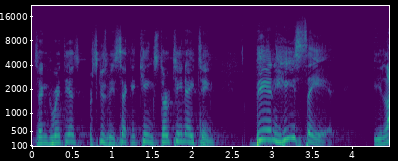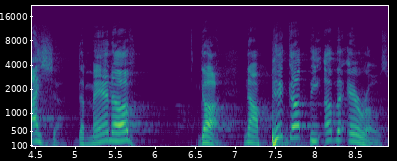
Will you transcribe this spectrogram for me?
Second Corinthians, excuse me, Second Kings 13, 18. Then he said, Elisha, the man of God, now pick up the other arrows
